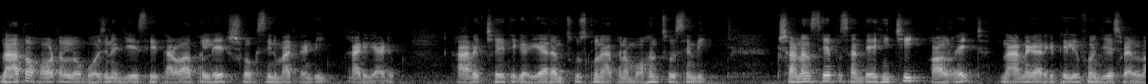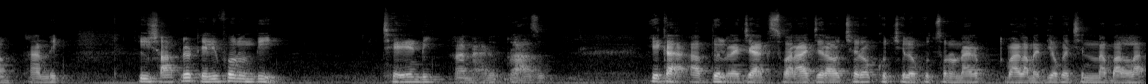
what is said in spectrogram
నాతో హోటల్లో భోజనం చేసి తర్వాత లేట్ షోకి సినిమాకి రండి అడిగాడు. ఆమె చేతి గడియారం చూసుకుని అతని మొహం చూసింది. క్షణంసేపు సందేహించి ఆల్ రైట్ నాన్నగారికి టెలిఫోన్ చేసి వెళ్దాం అంది. ఈ షాప్లో టెలిఫోన్ ఉంది. చేయండి అన్నాడు రాజు. ఇక అబ్దుల్ రజాక్ స్వరాజ్యరావు చెరో కుర్చీలో కూర్చునున్నారు. వాళ్ళ మధ్య ఒక చిన్న బల్ల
